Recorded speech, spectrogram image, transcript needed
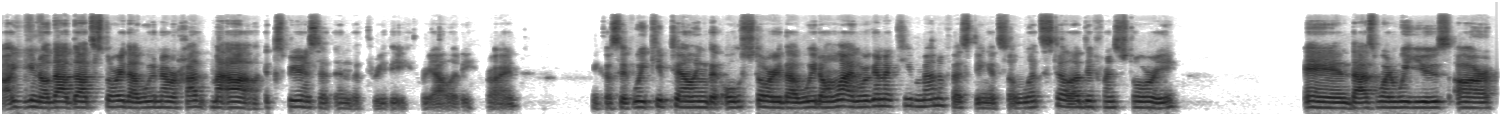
uh, you know, that that story that we never had uh, experienced it in the 3D reality, right? Because if we keep telling the old story that we don't like, we're gonna keep manifesting it. So let's tell a different story. And that's when we use our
